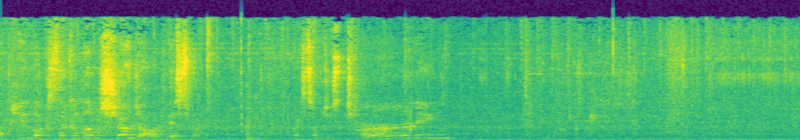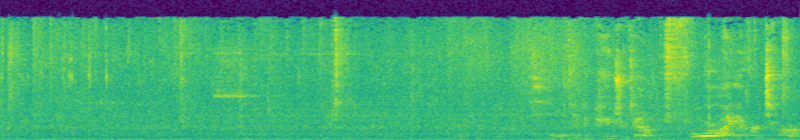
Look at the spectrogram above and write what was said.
Oh, he looks like a little show dog, this one. So I'm just turning. Holding the picture down before I ever turn.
